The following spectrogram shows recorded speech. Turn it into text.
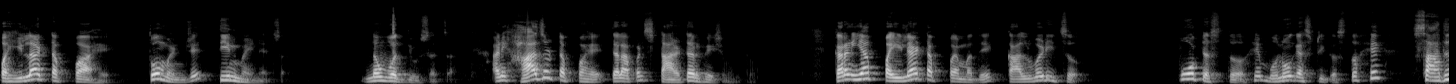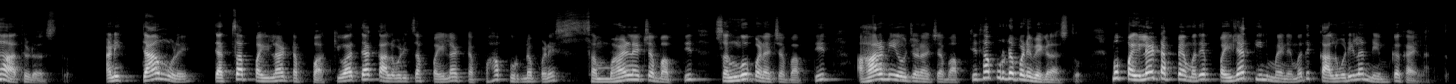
पहिला टप्पा आहे तो म्हणजे तीन महिन्याचा. नव्वद दिवसाचा. आणि हा जो टप्पा आहे त्याला आपण स्टार्टर फेज म्हणतो. कारण या पहिल्या टप्प्यामध्ये कालवडीचं पोट असतं हे मोनोगॅस्ट्रिक असतं हे साधं आतडं असतं. आणि त्यामुळे त्याचा पहिला टप्पा किंवा त्या कालवडीचा पहिला टप्पा हा पूर्णपणे सांभाळण्याच्या बाबतीत संगोपनाच्या बाबतीत आहार नियोजनाच्या बाबतीत हा पूर्णपणे वेगळा असतो. मग पहिल्या टप्प्यामध्ये पहिल्या तीन महिन्यामध्ये कालवडीला नेमकं काय लागतं?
